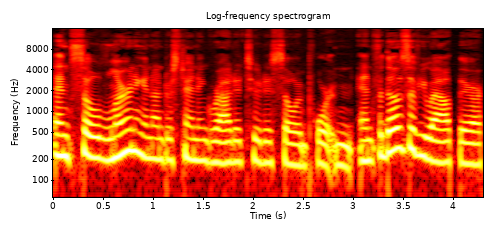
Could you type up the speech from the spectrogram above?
and so learning and understanding gratitude is so important. And for those of you out there,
